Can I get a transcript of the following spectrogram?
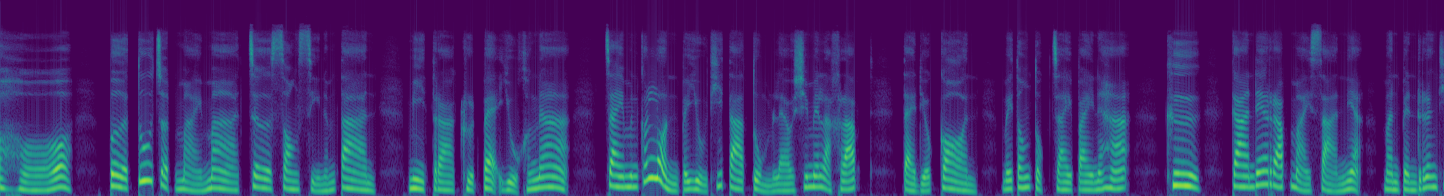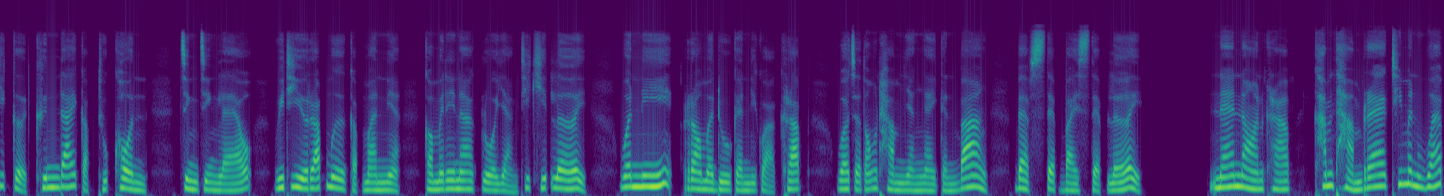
โอ้โห เปิดตู้จดหมายมาเจอซองสีน้ำตาล มีตราครุฑแปะอยู่ข้างหน้า ใจมันก็หล่นไปอยู่ที่ตาตุ่มแล้วใช่ไหมล่ะครับ แต่เดี๋ยวก่อนไม่ต้องตกใจไปนะฮะ คือการได้รับหมายสารเนี่ยมันเป็นเรื่องที่เกิดขึ้นได้กับทุกคน จริงๆ แล้ว วิธีรับมือกับมันเนี่ยก็ไม่ได้น่ากลัวอย่างที่คิดเลย วันนี้เรามาดูกันดีกว่าครับ ว่าจะต้องทำยังไงกันบ้าง แบบ step by step เลย แน่นอนครับ คำถามแรกที่มันแวบ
